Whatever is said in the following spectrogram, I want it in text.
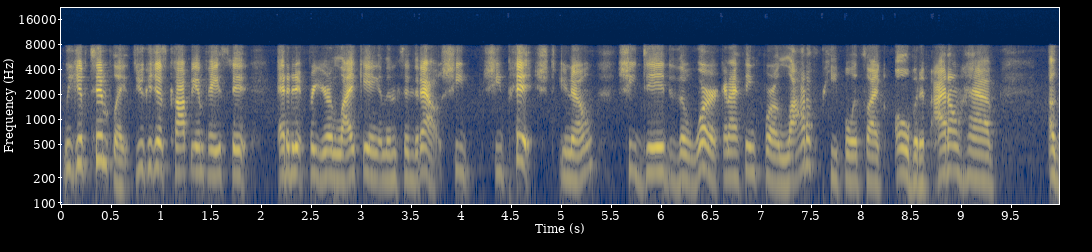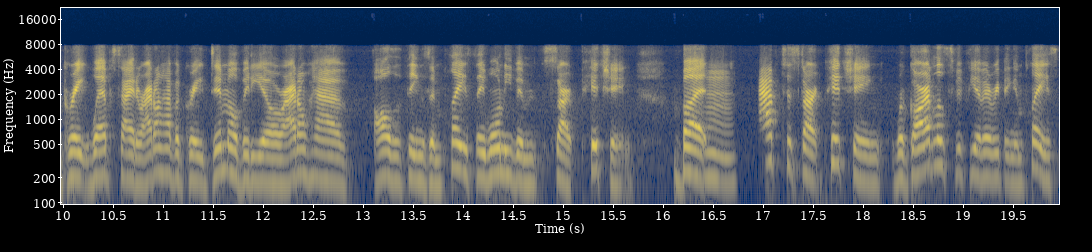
we give templates. You could just copy and paste it, edit it for your liking, and then send it out. She she pitched, you know, she did the work. And I think for a lot of people, it's like, oh, but if I don't have a great website or I don't have a great demo video or I don't have all the things in place, they won't even start pitching. But mm. have to start pitching regardless if you have everything in place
